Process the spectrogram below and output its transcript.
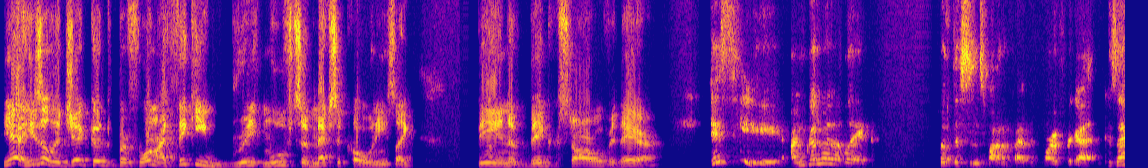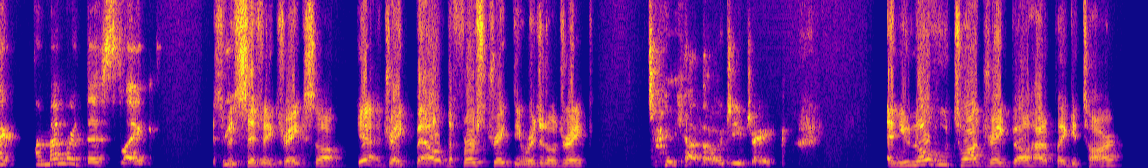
yeah, he's a legit good performer. I think he re- moved to Mexico and he's like being a big star over there. Is he? I'm gonna like put this in Spotify before I forget because I remembered this like Specific Drake song. Yeah, Drake Bell, the first Drake, the original Drake. yeah the OG Drake. And you know who taught Drake Bell how to play guitar?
